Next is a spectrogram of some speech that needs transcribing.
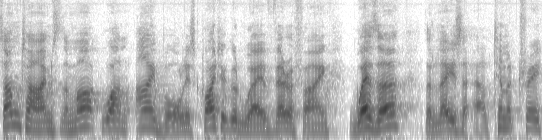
Sometimes the Mark 1 eyeball is quite a good way of verifying whether the laser altimetry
